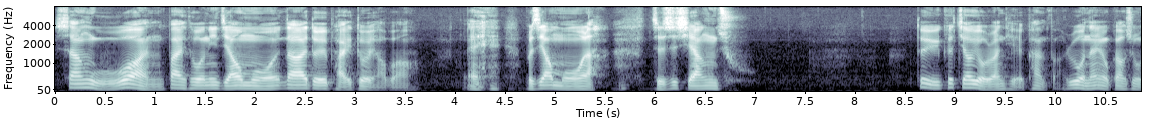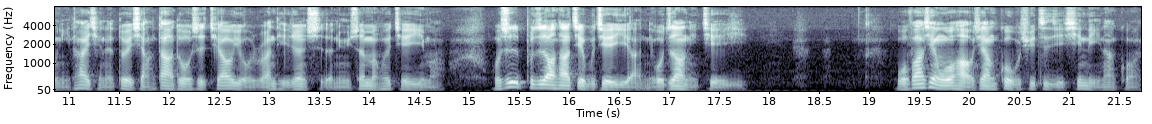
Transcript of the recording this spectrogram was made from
三五万，拜托你只要摸，大家都会排队，好不好？哎，不是要摸啦，只是相处。对于一个交友软体的看法，如果男友告诉你他以前的对象大多是交友软体认识的，女生们会介意吗？我是不知道他介不介意啊，我知道你介意。我发现我好像过不去自己心里那关。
